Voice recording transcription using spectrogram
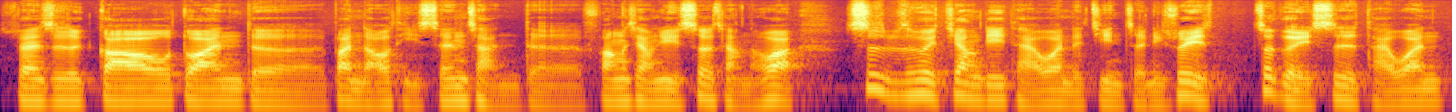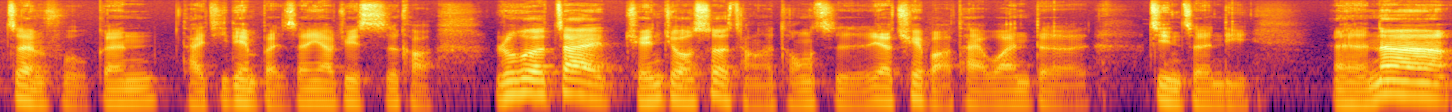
算是高端的半导体生产的方向去设厂的话，是不是会降低台湾的竞争力？所以这个也是台湾政府跟台积电本身要去思考，如何在全球设厂的同时，要确保台湾的竞争力。呃，那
